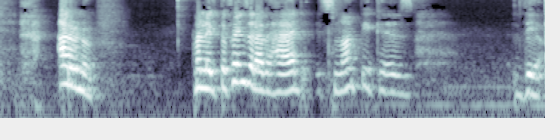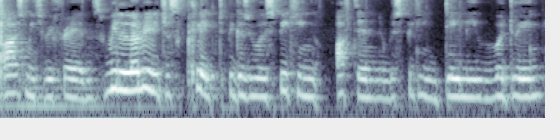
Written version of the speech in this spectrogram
I don't know. But like the friends that I've had, it's not because they asked me to be friends. We literally just clicked because we were speaking often, we were speaking daily, we were doing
